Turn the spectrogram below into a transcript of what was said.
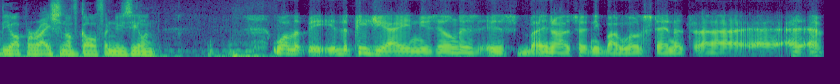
the operation of golf in New Zealand? Well, the, the PGA in New Zealand is, is, you know, certainly by world standards, uh, a, a,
